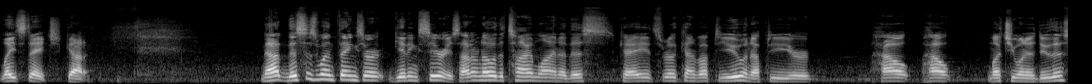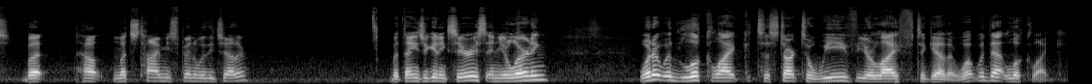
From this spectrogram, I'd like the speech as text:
late stage. Got it. Now, this is when things are getting serious. I don't know the timeline of this, okay? It's really kind of up to you and up to your how how much you want to do this, but how much time you spend with each other. But things are getting serious and you're learning what it would look like to start to weave your life together. What would that look like?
